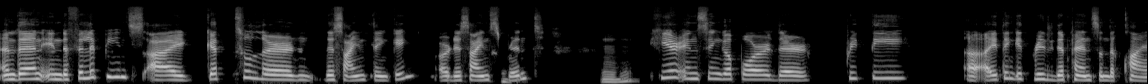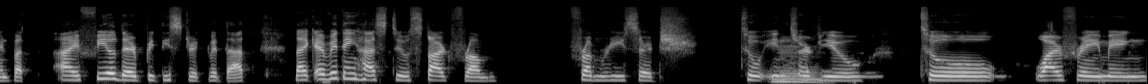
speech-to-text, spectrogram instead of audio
And then in the Philippines, I get to learn design thinking or design sprint Mhm. here in Singapore, they're pretty. Uh, I think it really depends on the client, but I feel they're pretty strict with that. Like everything has to start from from research to Mm. interview to wireframing,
